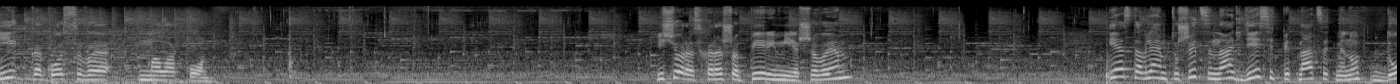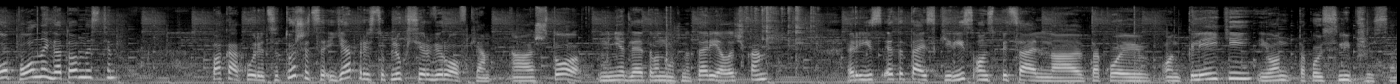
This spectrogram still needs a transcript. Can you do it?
И кокосовое молоко. Еще раз хорошо перемешиваем. И оставляем тушиться на 10-15 минут до полной готовности. Пока курица тушится, я приступлю к сервировке. А, что мне для этого нужно? Тарелочка. Рис. Это тайский рис. Он специально такой, он клейкий и он такой слипшийся.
